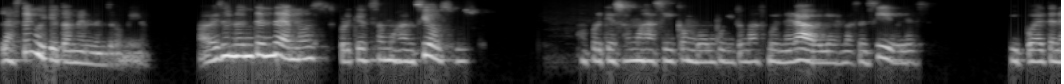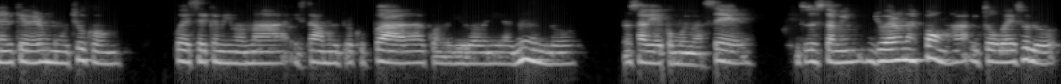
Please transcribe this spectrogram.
las tengo yo también dentro mío. A veces no entendemos por qué somos ansiosos, o por qué somos así como un poquito más vulnerables, más sensibles, y puede tener que ver mucho con, puede ser que mi mamá estaba muy preocupada cuando yo iba a venir al mundo, no sabía cómo iba a ser, entonces también yo era una esponja y todo eso lo,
